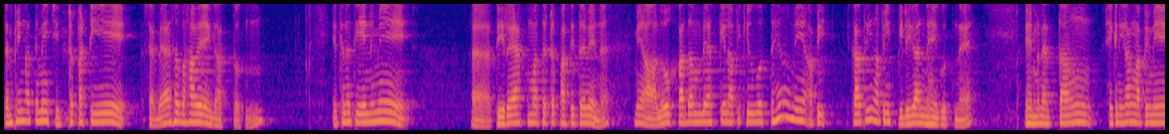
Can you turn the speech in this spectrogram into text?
දැන් පින්වත් මේ චිත්‍රපටියේ සැබෑ ස්වභාවය ගත්තොත් එතන තියෙන්නේ මේ තිරයක් මතට පතිත වෙන මේ ආලෝක කදම්බයක් කියලා අපි කිව්වොත් එහෙම මේ අපි එකතකින් අපි පිළිගන්න හේකුත් නැහැ. එහෙම නැත්නම් ඒක නිකන් අපි මේ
